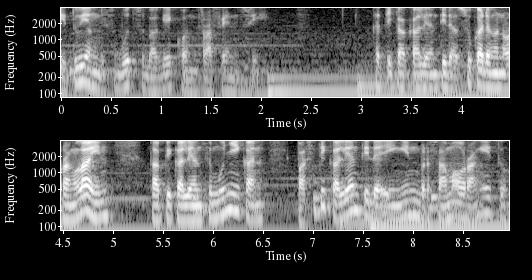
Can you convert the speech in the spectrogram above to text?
itu yang disebut sebagai kontravensi. Ketika kalian tidak suka dengan orang lain, tapi kalian sembunyikan, pasti kalian tidak ingin bersama orang itu.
